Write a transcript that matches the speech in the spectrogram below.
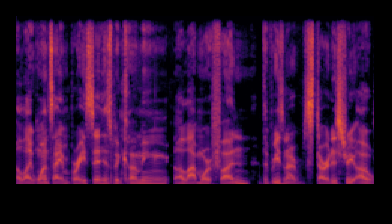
uh, like once I embraced it, has becoming a lot more fun. The reason I started stream, oh,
